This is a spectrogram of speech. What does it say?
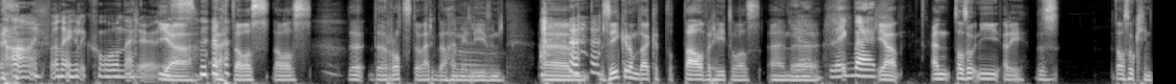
Ah, ik wil eigenlijk gewoon naar huis. Ja, echt, dat was, dat was de, de rotste werkdag in mijn Oh. leven. Ehm, zeker omdat ik het totaal vergeten was. En, Ja, eh, blijkbaar. ja. en het was ook niet, allee, dus het was ook geen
